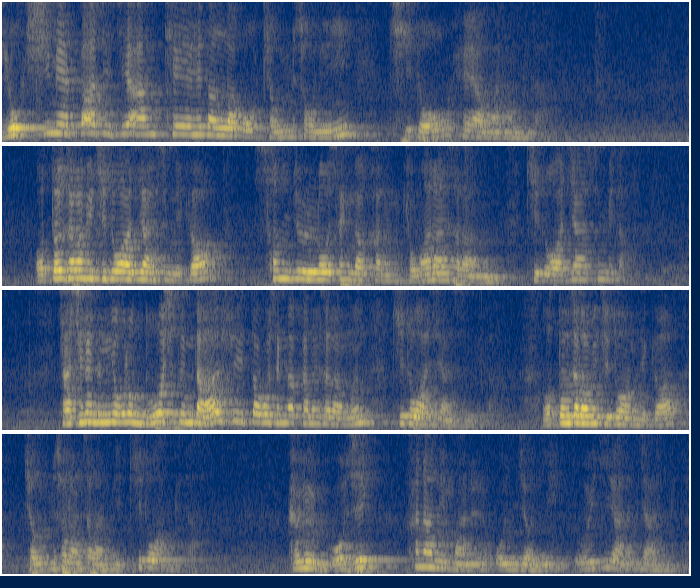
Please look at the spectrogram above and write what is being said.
욕심에 빠지지 않게 해달라고 겸손히 기도해야만 합니다. 어떤 사람이 기도하지 않습니까? 선줄로 생각하는 교만한 사람은 기도하지 않습니다. 자신의 능력으로 무엇이든 다 할 수 있다고 생각하는 사람은 기도하지 않습니다. 어떤 사람이 기도합니까? 겸손한 사람이 기도합니다. 그는 오직 하나님만을 온전히 의지하는 자입니다.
